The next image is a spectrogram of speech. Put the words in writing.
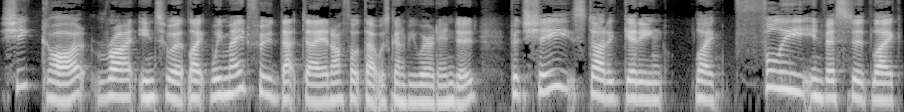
she got right into it. Like, we made food that day and I thought that was going to be where it ended. But she started getting like fully invested, like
